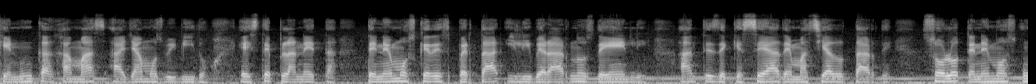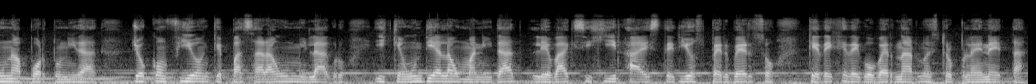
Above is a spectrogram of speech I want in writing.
que nunca jamás hayamos vivido. Este planeta tenemos que despertar y liberarnos de Enli antes de que sea demasiado tarde. Solo tenemos una oportunidad. Yo confío en que pasará un milagro y que un día la humanidad le va a exigir a este Dios perverso que deje de gobernar nuestro planeta,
